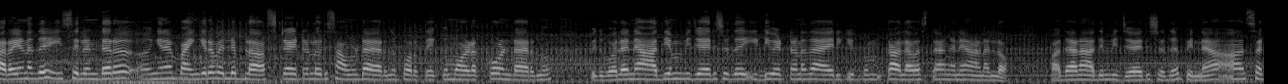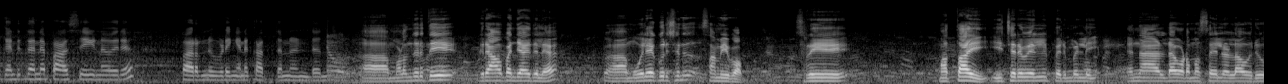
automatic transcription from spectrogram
പറയണത് ഈ സിലിണ്ടർ ഇങ്ങനെ ഭയങ്കര വലിയ ബ്ലാസ്റ്റ് ആയിട്ടുള്ള ഒരു സൗണ്ട് ആയിരുന്നു. പുറത്തേക്ക് മുഴക്കം ഉണ്ടായിരുന്നു. ഇതുപോലെ തന്നെ ആദ്യം വിചാരിച്ചത് ഇടി വെട്ടണതായിരിക്കും ഇപ്പം കാലാവസ്ഥ അങ്ങനെയാണല്ലോ. അപ്പോൾ അതാണ് ആദ്യം വിചാരിച്ചത്. പിന്നെ ആ സെക്കൻഡിൽ തന്നെ പാസ് ചെയ്യണവർ പറഞ്ഞു ഇവിടെ ഇങ്ങനെ കത്തുന്നുണ്ട് ആ, മുളന്തുരുത്തി ഗ്രാമപഞ്ചായത്തിൽ മൂലക്കുരിശിന് സമീപം ശ്രീ മത്തായി ഈച്ചരവേലിൽ പെരുമ്പള്ളി എന്നയാളുടെ ഉടമസ്ഥയിലുള്ള ഒരു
